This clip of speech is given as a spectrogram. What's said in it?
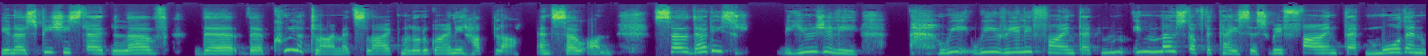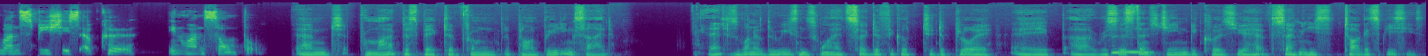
you know, species that love the, the cooler climates like Meloidogyne hapla and so on. So that is usually we we really find that in most of the cases we find that more than one species occur in one sample. And from my perspective, from the plant breeding side, that is one of the reasons why it's so difficult to deploy a uh, resistance mm-hmm. gene because you have so many target species.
